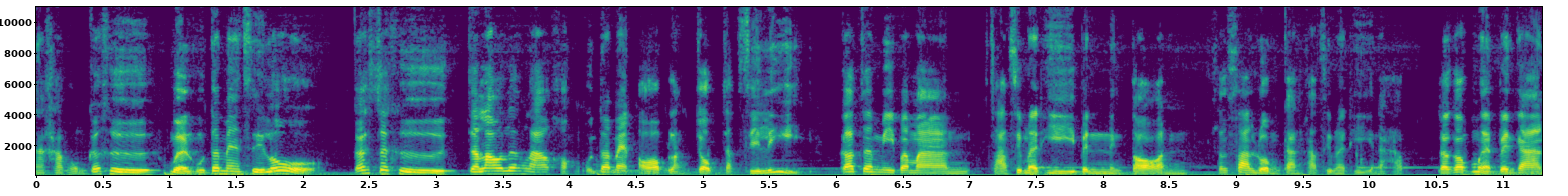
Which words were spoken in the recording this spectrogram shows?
นะครับผมก็คือเหมือนอุลตร้าแมนซีโร่ก็จะคือจะเล่าเรื่องราวของอุลตร้าแมนออฟหลังจบจากซีรีส์ก็จะมีประมาณ 30 นาทีเป็น 1 ตอน สั้นๆ รวมกัน 30 นาทีนะครับ แล้วก็เหมือนเป็นการ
